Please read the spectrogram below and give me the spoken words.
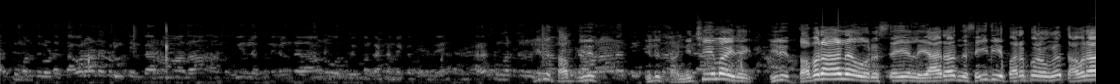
அரசு மருத்துவரோட தவறான காரணமாக தான் அந்த உயிரிழப்பு ஒரு பிம்பம் கட்டமைக்கப்படுது அரசு இது நிச்சயமா இது இது தவறான ஒரு செயல். யாராவது இந்த செய்தியை பரப்புறவங்க தவறா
